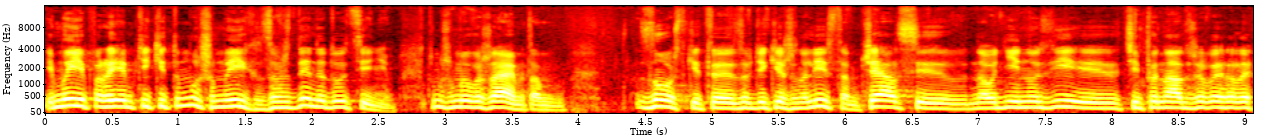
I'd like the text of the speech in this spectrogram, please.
І ми її програємо тільки тому, що ми їх завжди недооцінюємо. Тому що ми вважаємо там. Знову ж таки, це завдяки журналістам. Челсі на одній нозі чемпіонат вже виграли.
